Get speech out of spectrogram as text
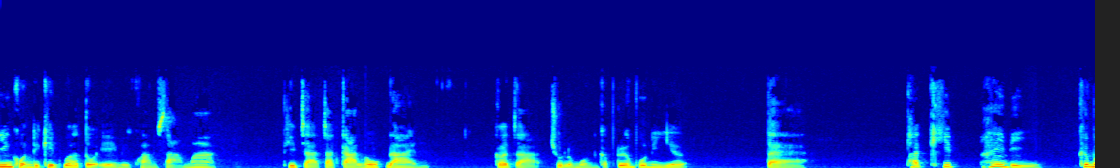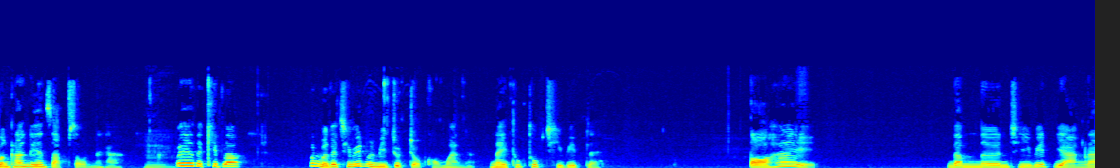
ยิ่งคนที่คิดว่าตัวเองมีความสามารถ ที่จะจัดการโลกได้เนี่ยก็จะชุลมุนกับเรื่องพวกนี้เยอะ แต่ถ้าคิดให้ดี คือบางครั้งดิฉันสับสนนะคะไม่แต่คิดแล้ว มันเหมือนกับชีวิตมันมีจุดจบของมันอะในทุก ๆชีวิตเลย ต่อให้ ดำเนินชีวิตอย่างไร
